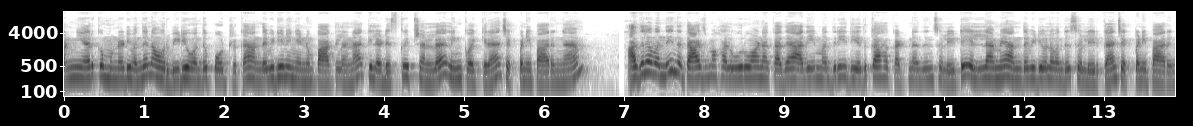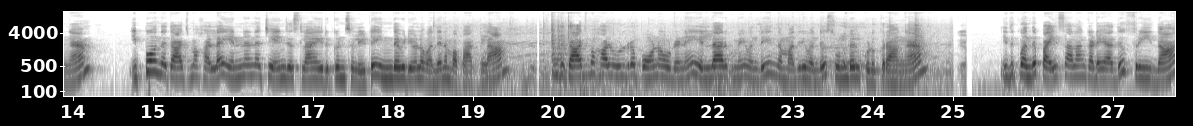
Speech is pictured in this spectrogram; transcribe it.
ஒன் இயருக்கு முன்னாடி வந்து நான் ஒரு வீடியோ வந்து போட்டிருக்கேன். அந்த வீடியோ நீங்கள் இன்னும் பார்க்கலன்னா கீழே டிஸ்கிரிப்ஷனில் லிங்க் வைக்கிறேன். செக் பண்ணி பாருங்கள் அதில் வந்து இந்த தாஜ்மஹால் உருவான கதை அதே மாதிரி இது எதுக்காக கட்டினதுன்னு சொல்லிட்டு எல்லாமே அந்த வீடியோவில் வந்து சொல்லியிருக்கேன். செக் பண்ணி பாருங்கள் இப்போ இந்த தாஜ்மஹாலில் என்னென்ன சேஞ்சஸ்லாம் இருக்குன்னு சொல்லிட்டு இந்த வீடியோவில் வந்து நம்ம பார்க்கலாம். இந்த தாஜ்மஹால் உள்ள போன உடனே எல்லாருக்குமே வந்து இந்த மாதிரி வந்து சுண்டல் கொடுக்குறாங்க. இதுக்கு வந்து பைசாலாம் கிடையாது. ஃப்ரீ தான்.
